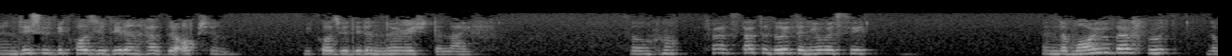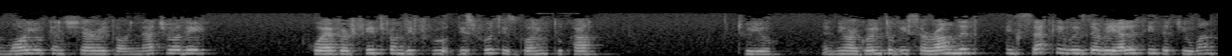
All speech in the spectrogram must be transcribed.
And this is because you didn't have the option, because you didn't nourish the life. So try start to do it and you will see. And the more you bear fruit, the more you can share it, or naturally, whoever feed from the fruit, this fruit is going to come to you. And you are going to be surrounded exactly with the reality that you want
